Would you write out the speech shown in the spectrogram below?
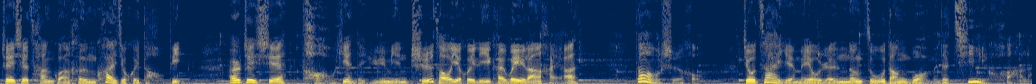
这些餐馆很快就会倒闭。而这些讨厌的渔民迟早也会离开蔚蓝海岸，到时候，就再也没有人能阻挡我们的计划了。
